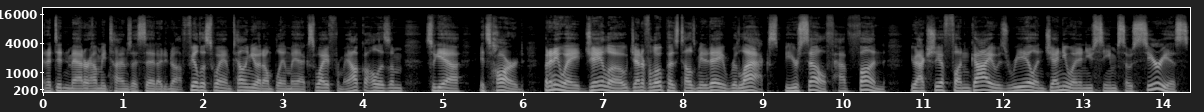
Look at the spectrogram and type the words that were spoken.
And it didn't matter how many times I said, I do not feel this way. I'm telling you, I don't blame my ex wife for my alcoholism. So, yeah, it's hard. But anyway, Lo, Jennifer Lopez tells me today, relax, be yourself, have fun. You're actually a fun guy who is real and genuine, and you seem so serious.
